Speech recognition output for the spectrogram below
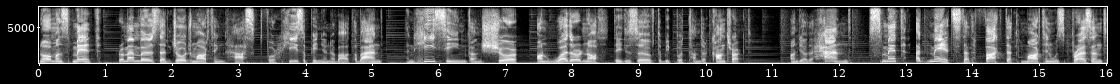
Norman Smith remembers that George Martin asked for his opinion about the band, and he seemed unsure on whether or not they deserved to be put under contract. On the other hand, Smith admits that the fact that Martin was present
